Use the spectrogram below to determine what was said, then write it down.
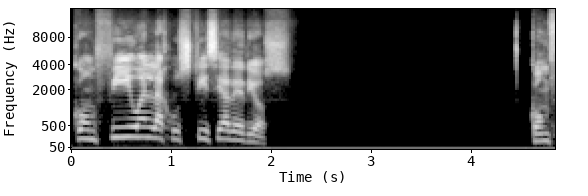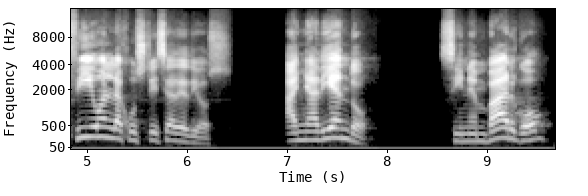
confío en la justicia de Dios. Confío en la justicia de Dios. Añadiendo, sin embargo,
